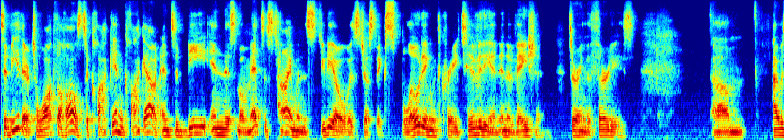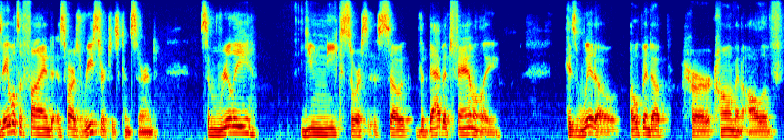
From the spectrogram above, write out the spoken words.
to be there, to walk the halls, to clock in, clock out, and to be in this momentous time when the studio was just exploding with creativity and innovation during the 30s. Um, I was able to find, as far as research is concerned, some really unique sources. So the Babbitt family, his widow, opened up her home and all of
